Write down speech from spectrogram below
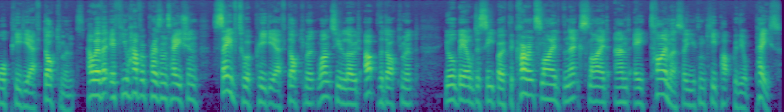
or PDF documents. However, if you have a presentation saved to a PDF document, once you load up the document, you'll be able to see both the current slide, the next slide, and a timer so you can keep up with your pace.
